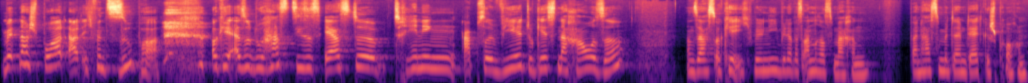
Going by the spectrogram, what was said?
Mit einer Sportart, ich find's super. Okay, also du hast dieses erste Training absolviert, du gehst nach Hause und sagst, okay, ich will nie wieder was anderes machen. Wann hast du mit deinem Dad gesprochen?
